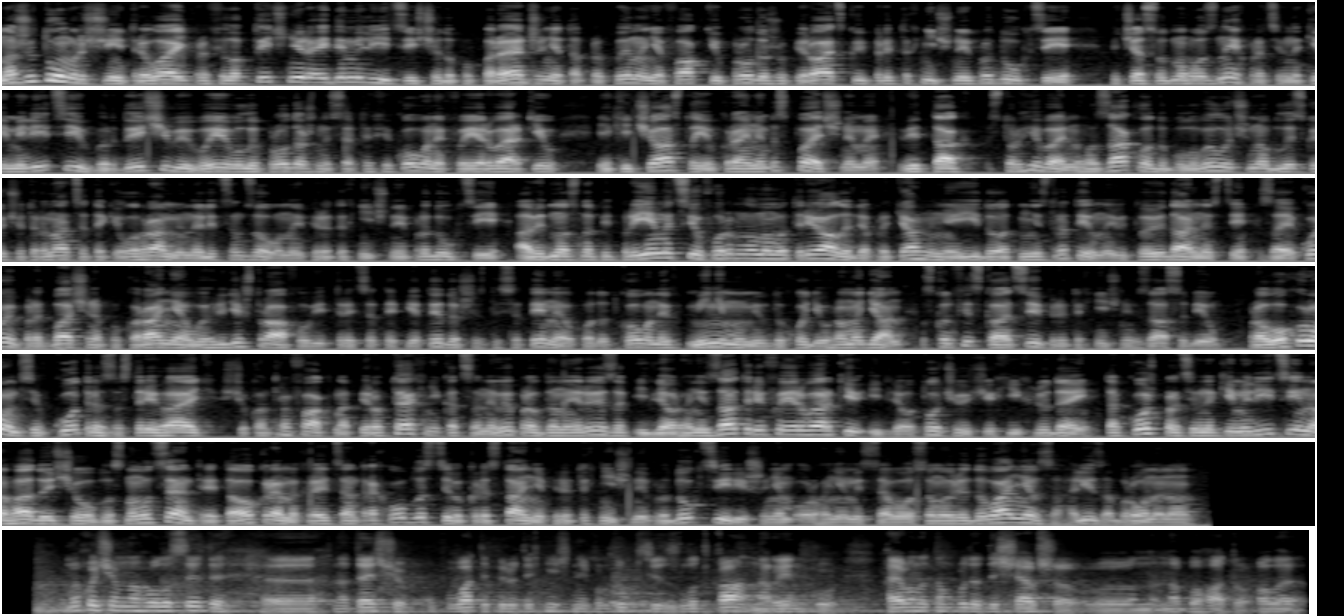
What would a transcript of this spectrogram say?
На Житомирщині тривають профілактичні рейди міліції щодо попередження та припинення фактів продажу піратської піротехнічної продукції. Під час одного з них працівники міліції в Бердичеві виявили продаж несертифікованих феєрверків, які часто є вкрай небезпечними. Відтак, з торгівельного закладу було вилучено близько 14 кілограмів неліцензованої піротехнічної продукції. А відносно підприємиці оформлено матеріали для притягнення її до адміністративної відповідальності, за якою передбачене покарання у вигляді штрафу від 35 до 60 неоподаткованих мінімумів доходів громадян з конфіскацією піротехнічних засобів. Правоохоронці вкотре застерігають, що контрафактна піротехніка це невиправданий ризик і для організаторів феєрверків, і для оточуючих їх людей. Також працівники міліції нагадують, що в обласному центрі та окремих райцентрах області використання піротехнічної продукції рішенням органів місцевого самоврядування взагалі заборонено. Ми хочемо наголосити е, на те, що купувати піротехнічні продукції з лотка на ринку, хай воно там буде дешевше е, на- набагато, але е,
